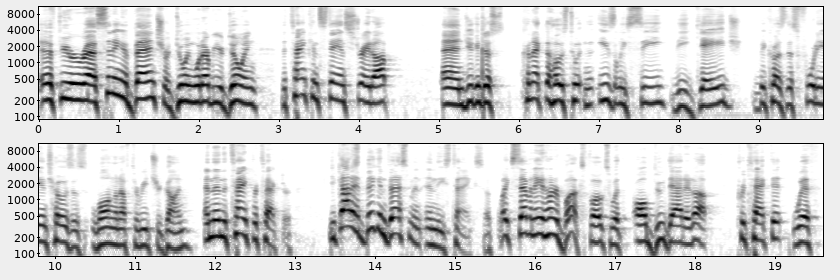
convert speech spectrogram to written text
if you're uh, sitting a bench or doing whatever you're doing, the tank can stand straight up and you can just connect the hose to it and easily see the gauge because this 40 inch hose is long enough to reach your gun. And then the tank protector. You got a big investment in these tanks, like seven, 800 bucks, folks, with all doodadded up. Protect it with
